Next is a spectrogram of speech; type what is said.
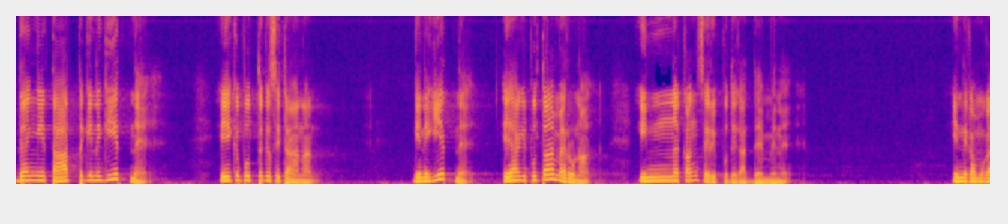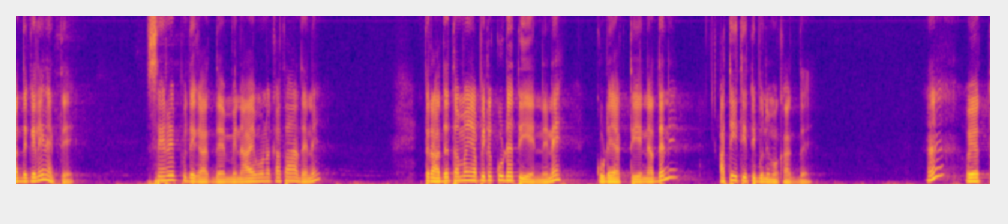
දැන් ඒ තාත්තා ගෙන ගියෙත් නැහැ ඒක පුත්තක සිටානන් ගෙන ගියෙත් නැහැ එයාගේ පුතා මැරුණා ඉන්නකං සෙරිප්පු දෙකක් දැම්මේ නැහැ. ඉන්නකම් මොකද්ද කළේ නැත්තේ? සෙරිප්පු දෙකක් දැම්මේ නැහැ. ආය මොන කතාවදනේ? ඒතර අද තමයි අපිට කුඩ තියෙන්නේ නේ. කුඩයක් තියෙන්නේ අදනේ. අතීතයේ තිබුණේ මොකක්ද? ඈ ඔයත්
